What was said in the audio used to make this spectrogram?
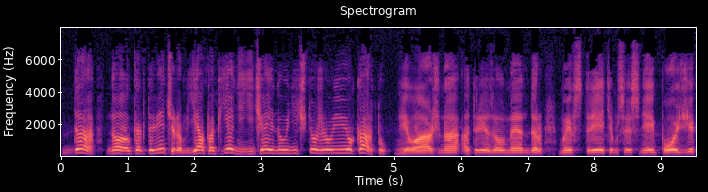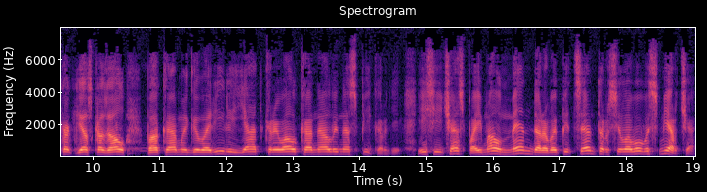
Да, но как-то вечером я по пьяни нечаянно уничтожил ее карту. Неважно, отрезал Мендер. Мы встретимся с ней позже, как я сказал. Пока мы говорили, я открывал каналы на Спикарде. И сейчас поймал Мендера в эпицентр силового смерча.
